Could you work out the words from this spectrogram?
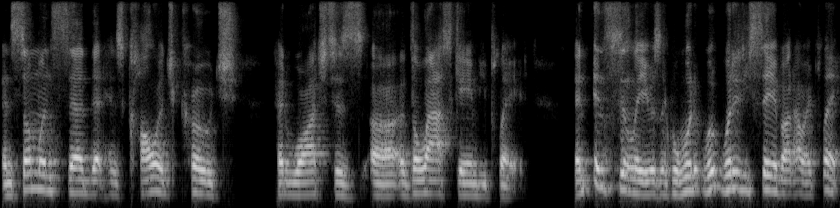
and someone said that his college coach had watched his uh, the last game he played, and instantly he was like, "Well, what, what, what did he say about how I played?"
